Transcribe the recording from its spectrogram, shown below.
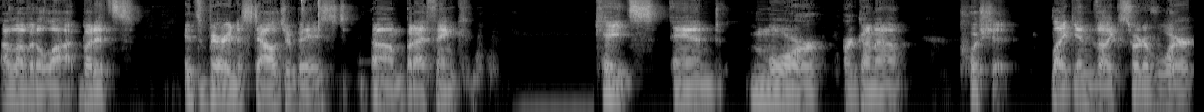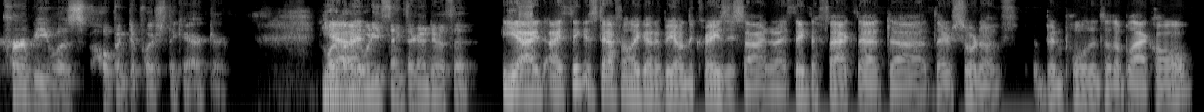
I love it a lot, but it's it's very nostalgia based. Um, but I think Cates and Moore are gonna push it, like in like sort of where Kirby was hoping to push the character. What yeah, about you? What do you think they're gonna do with it? Yeah, I, I, think it's definitely going to be on the crazy side, and I think the fact that uh, they're sort of been pulled into the black hole,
